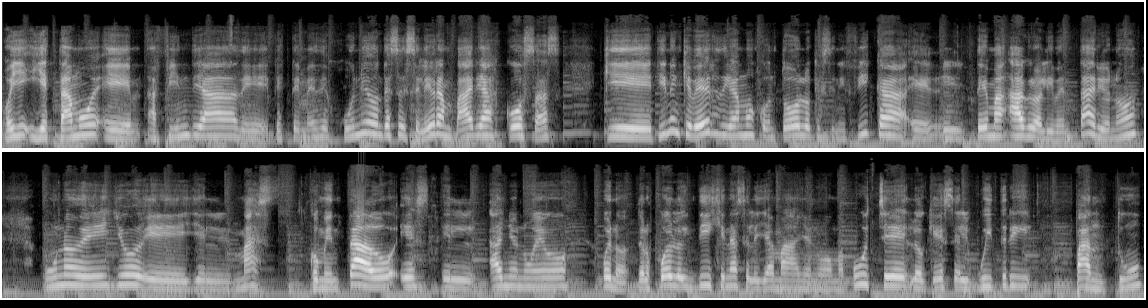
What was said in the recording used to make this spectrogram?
Oye, y estamos eh, a fin de, de, este mes de junio, donde se celebran varias cosas que tienen que ver, digamos, con todo lo que significa el, tema agroalimentario, ¿no? Uno de ellos, eh, y el más comentado, es el Año Nuevo bueno, de los pueblos indígenas se le llama Año Nuevo Mapuche, lo que es el Huitri Pantu,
